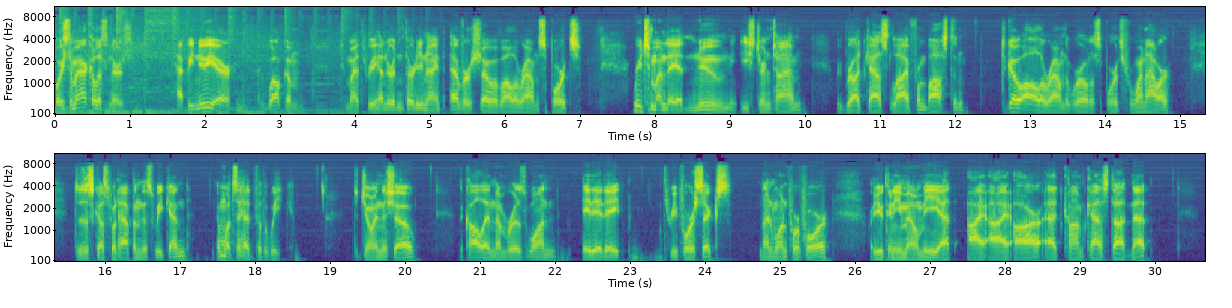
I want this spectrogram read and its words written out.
Voice America listeners, Happy New Year and welcome to my 339th ever show of All Around Sports. Reach Monday at noon Eastern Time. We broadcast live from Boston to go all around the world of sports for one hour to discuss what happened this weekend and what's ahead for the week. To join the show, the call in number is 1 888 346 9144, or you can email me at iir at comcast.net,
